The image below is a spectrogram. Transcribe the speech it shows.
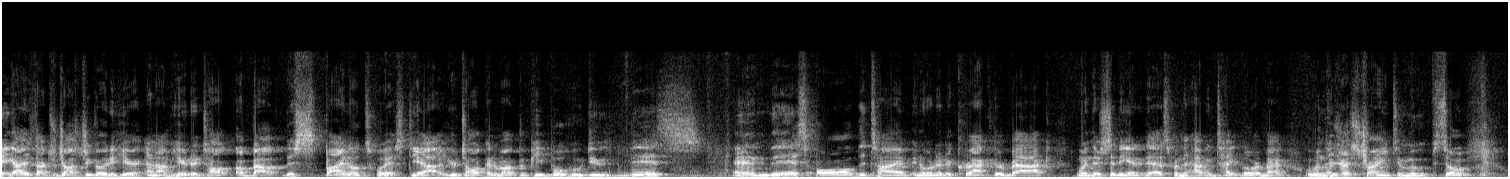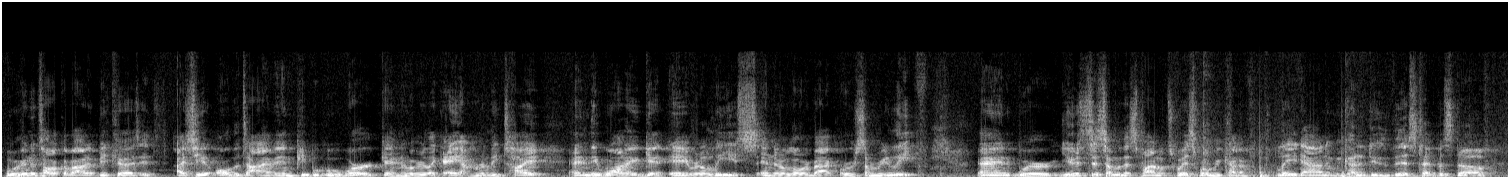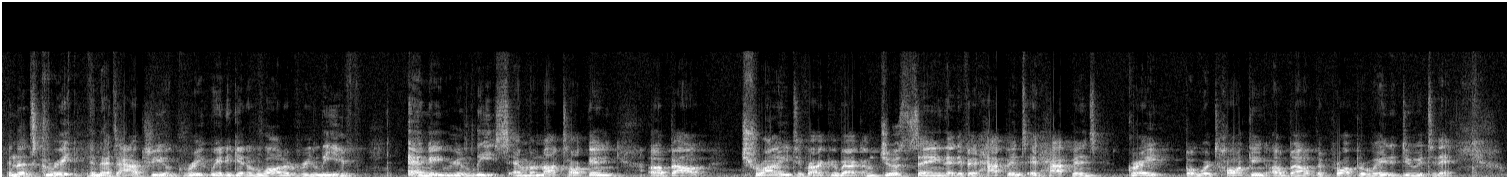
Hey guys, Dr. Josh Jagoda here, and I'm here to talk about the spinal twist. Yeah, you're talking about the people who do this and this all the time in order to crack their back when they're sitting at a desk, when they're having tight lower back, or when they're just trying to move. So we're gonna talk about it because it's, I see it all the time in people who work and who are like, hey, I'm really tight, and they wanna get a release in their lower back or some relief. And we're used to some of the spinal twists where we kind of lay down and we kind of do this type of stuff. And that's great. And that's actually a great way to get a lot of relief and a release. And I'm not talking about trying to crack your back. I'm just saying that if it happens, it happens. Great. But we're talking about the proper way to do it today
